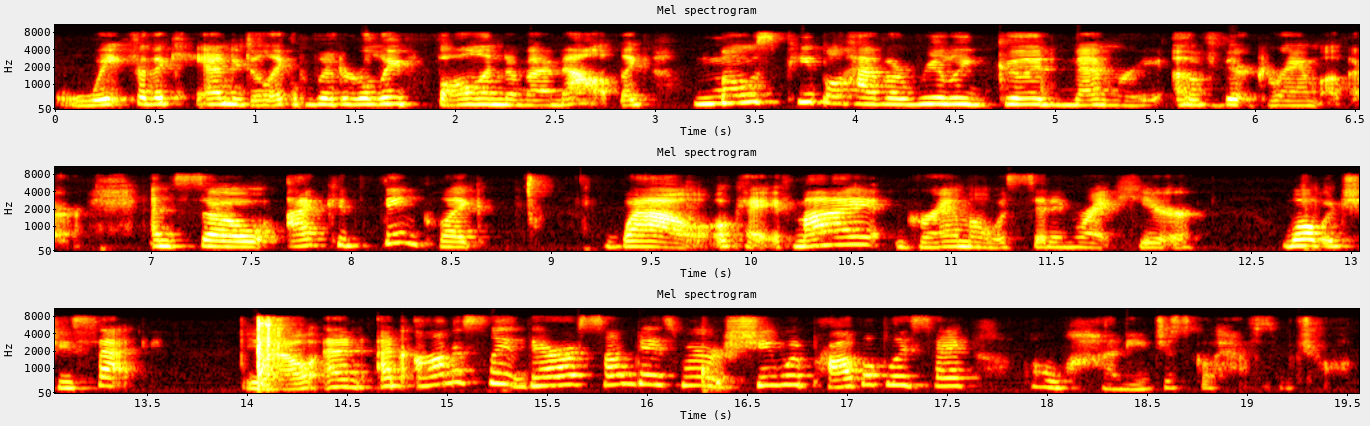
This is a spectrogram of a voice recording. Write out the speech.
wait for the candy to like literally fall into my mouth. Like most people have a really good memory of their grandmother. And so I could think like, wow, okay, if my grandma was sitting right here, what would she say? You know, and and honestly, there are some days where she would probably say, "Oh, honey, just go have some chocolate."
